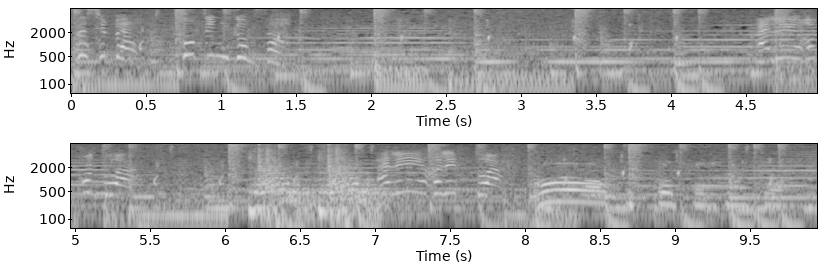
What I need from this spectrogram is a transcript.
C'est super. Continue comme ça. Relève-toi. Oh, qu'est-ce que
